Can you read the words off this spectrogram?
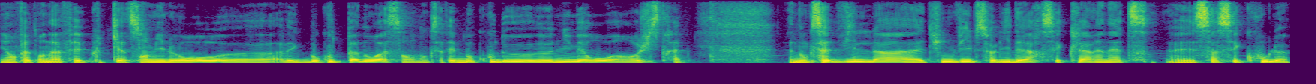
Et en fait, on a fait plus de 400 000 euros euh, avec beaucoup de panneaux à 100. Donc ça fait beaucoup de numéros à enregistrer. Et donc cette ville-là est une ville solidaire, c'est clair et net. Et ça, c'est cool.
